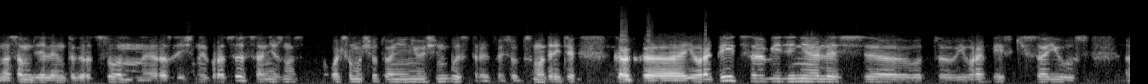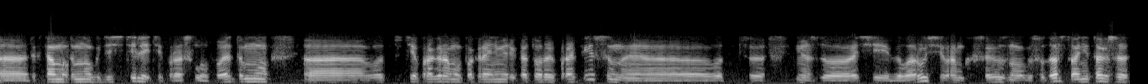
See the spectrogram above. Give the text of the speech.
на самом деле интеграционные различные процессы, они же, по большому счету, они не очень быстрые. То есть вот посмотрите, как э, европейцы объединялись вот, в Европейский Союз, так там это много десятилетий прошло. Поэтому вот те программы, по крайней мере, которые прописаны, вот между Россией и Белоруссией в рамках союзного государства, они также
